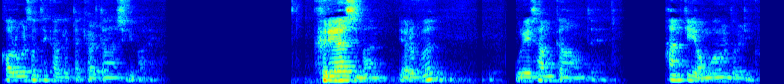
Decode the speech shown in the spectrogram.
거룩을 선택하겠다 결단하시기 바래요. 그래야지만 여러분 우리의 삶 가운데 함께 영광을 돌리고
